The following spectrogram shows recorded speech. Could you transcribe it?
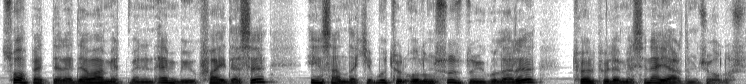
Sohbetlere devam etmenin en büyük faydası insandaki bu tür olumsuz duyguları törpülemesine yardımcı olur.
